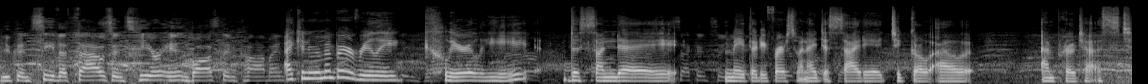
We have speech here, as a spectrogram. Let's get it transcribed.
You can see the thousands here in Boston Common. I can remember really clearly the Sunday, May 31st, when I decided to go out and protest.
